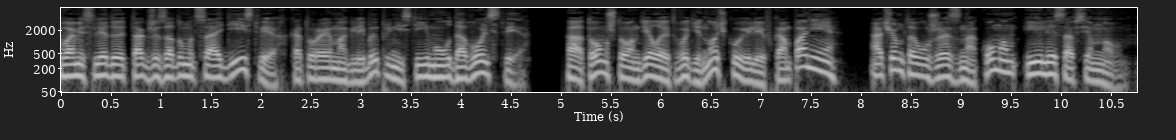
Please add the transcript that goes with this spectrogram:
К вами следует также задуматься о действиях, которые могли бы принести ему удовольствие, о том, что он делает в одиночку или в компании, о чем-то уже знакомом или совсем новом.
